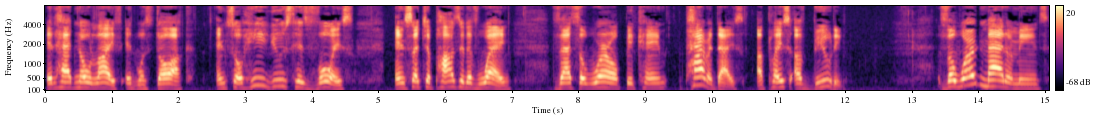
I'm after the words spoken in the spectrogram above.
It had no life, it was dark. And so He used His voice in such a positive way that the world became paradise, a place of beauty. The word matter means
